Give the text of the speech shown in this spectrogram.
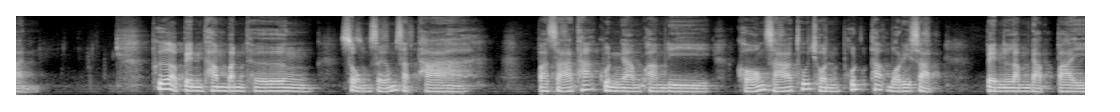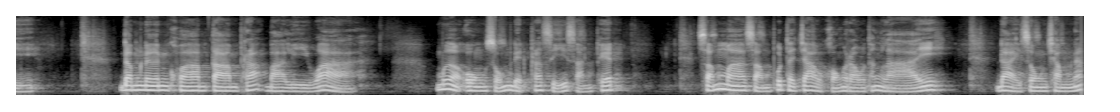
าช เพื่อเป็นธรรมบันเทิง ส่งเสริมศรัทธาประสาทะคุณงามความดีของสาธุชนพุทธบริษัท เป็นลำดับไปดำเนินความตามพระบาลีว่า เมื่อองค์สมเด็จพระศรีสันเพชร สัมมาสัมพุทธเจ้าของเราทั้งหลาย ได้ทรงชำนะ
